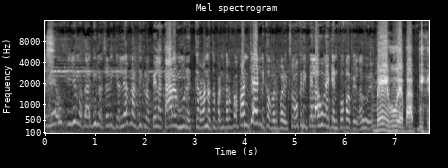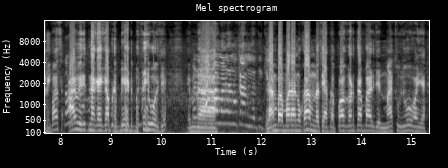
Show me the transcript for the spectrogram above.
અને એવું કીધું દાગીનો ચડી ગયો. લે મારો દીકરો પેલા તારા મુહૂર્ત કરવાનો હતો પણ તારા પપ્પાને ક્યાં એટલી ખબર પડે છોકરી પેલા હોય કે પપ્પા પેલા હોય બે હુએ બાપ દીકરી. બસ આવી રીતના કંઈક આપણે બેટ બનાવ્યો છે. એમના લાંબા માળાનું કામ નથી કે. લાંબા માણાનું કામ નથી. આપણે પગ અડતા બહાર જઈને માથું જોવો અહીંયા.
